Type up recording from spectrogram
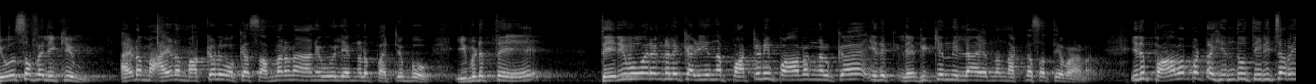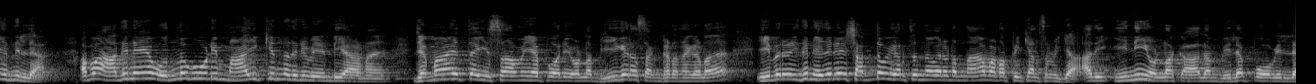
യൂസഫ് അലിക്കും അയാളുടെ അയാളുടെ മക്കളും ഒക്കെ സംവരണ ആനുകൂല്യങ്ങൾ പറ്റുമ്പോൾ ഇവിടുത്തെ തെരുവോരങ്ങളിൽ കഴിയുന്ന പട്ടിണി പാവങ്ങൾക്ക് ഇത് ലഭിക്കുന്നില്ല എന്ന നഗ്നസത്യമാണ്. ഇത് പാവപ്പെട്ട ഹിന്ദു തിരിച്ചറിയുന്നില്ല. അപ്പോൾ അതിനെ ഒന്നുകൂടി മായ്ക്കുന്നതിന് വേണ്ടിയാണ് ജമായത്തെ ഇസ്ലാമിയെ പോലെയുള്ള ഭീകര സംഘടനകൾ ഇവർ ഇതിനെതിരെ ശബ്ദം ഉയർത്തുന്നവരുടെ നാവടപ്പിക്കാൻ ശ്രമിക്കുക. അത് ഇനിയുള്ള കാലം വിലപ്പോവില്ല.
